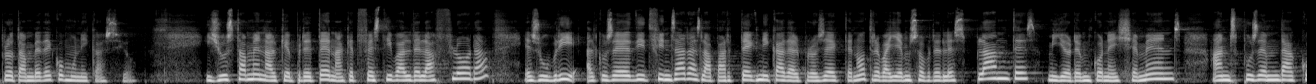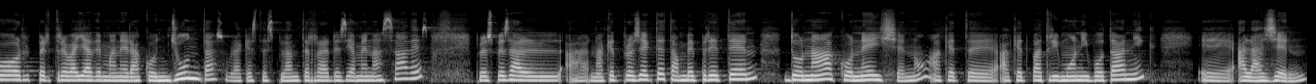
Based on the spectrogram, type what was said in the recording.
però també de comunicació. I justament el que pretén aquest Festival de la Flora és obrir, el que us he dit fins ara és la part tècnica del projecte, no? treballem sobre les plantes, millorem coneixements, ens posem d'acord per treballar de manera conjunta sobre aquestes plantes rares i amenaçades, però després el, en aquest projecte també pretén donar a conèixer no? aquest, eh, aquest patrimoni botànic eh, a la gent,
